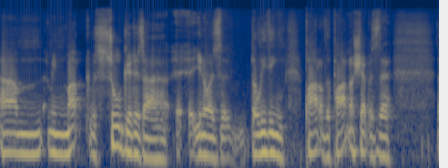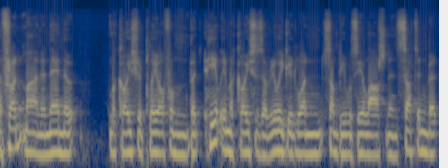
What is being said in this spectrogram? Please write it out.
Um, I mean, Mark was so good as a you know as the, the leading part of the partnership as the the front man, and then the McCoist would play off him. But Hateley and McCoist is a really good one. Some people say Larsson and Sutton, but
